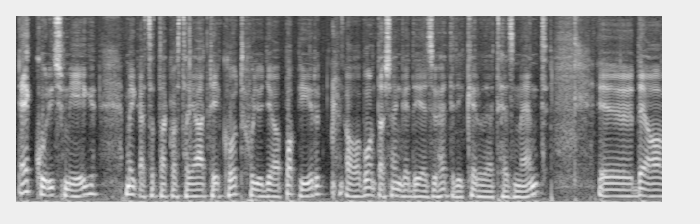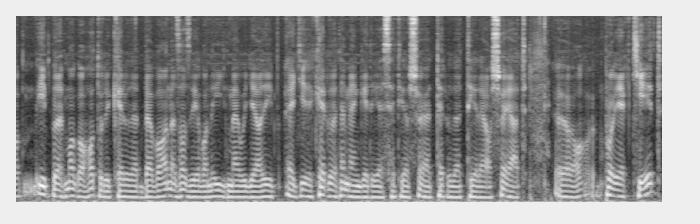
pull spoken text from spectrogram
Ekkor is még megjátszották azt a játékot, hogy ugye a papír a bontás engedélyező hetedik kerülethez ment, de a épület maga a hatodik kerületben van, ez azért van így, mert ugye egy kerület nem engedélyezheti a saját területére a saját a projektjét,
